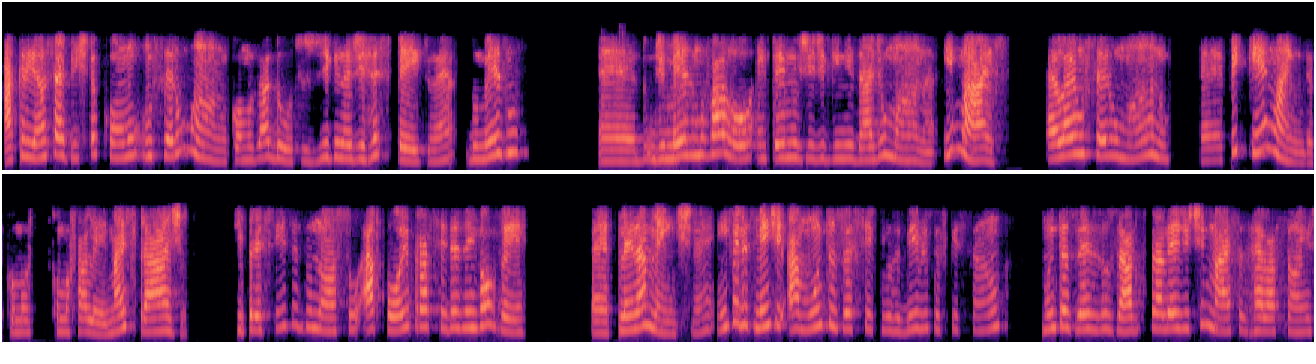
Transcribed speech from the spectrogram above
a criança é vista como um ser humano, como os adultos, digna de respeito, né, do mesmo é, de mesmo valor em termos de dignidade humana. E mais, ela é um ser humano é, pequeno ainda, como, como eu falei, mais frágil, que precisa do nosso apoio para se desenvolver é, plenamente. Né? Infelizmente, há muitos versículos bíblicos que são muitas vezes usados para legitimar essas relações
